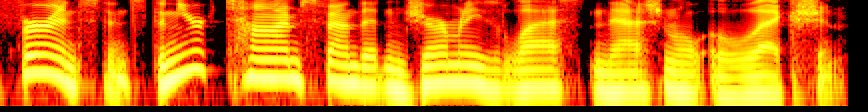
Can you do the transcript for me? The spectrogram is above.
For instance, the New York Times found that in Germany's last national election,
